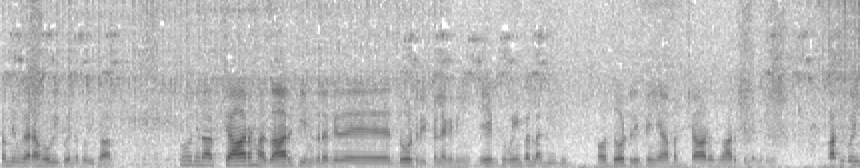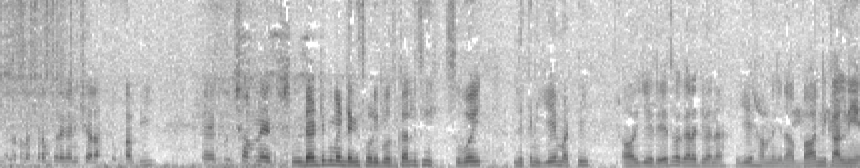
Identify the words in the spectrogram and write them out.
कमी वगैरह होगी कोई ना कोई साथ तो जनाब चार हज़ार की मतलब दो ड्रिपें लगनी हैं। एक तो वहीं पर लगी थी और दो ड्रिपें यहाँ पर चार हज़ार की लग रही हैं। बाकी कोई अल्लाह ताला करम करेगा इंशाल्लाह। तो अभी कुछ हमने डेंटिंग मेंटिंग थोड़ी बहुत कर ली थी सुबह ही, लेकिन ये मट्टी और ये रेत वगैरह जो है ना, ये हमने जनाब बाहर निकालनी है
